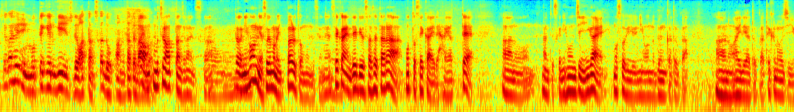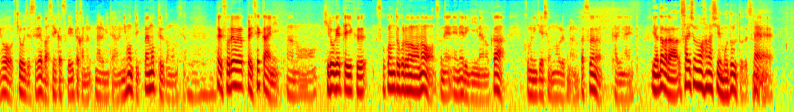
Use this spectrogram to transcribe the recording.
世界標準に持っていける技術ではあったんですか？どあの例えばあもちろんあったんじゃないですか。だから日本にはそういうものいっぱいあると思うんですよね。世界にデビューさせたらもっと世界で流行ってあのなんていうんですか日本人以外もそういう日本の文化とかあのアイデアとかテクノロジーを享受すれば生活が豊かになるみたいな日本っていっぱい持ってると思うんですよ。だけどそれをやっぱり世界にあの広げていくそこのところのそのエネルギーなのかコミュニケーション能力なのかそういうのが足りないと。いやだから最初の話へ戻るとですね、え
